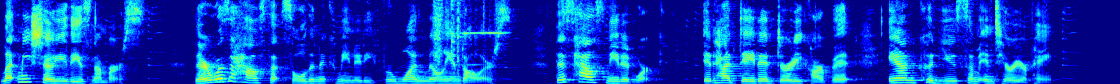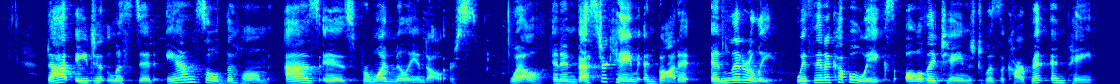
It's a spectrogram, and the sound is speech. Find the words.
Let me show you these numbers. There was a house that sold in a community for $1 million. This house needed work. It had dated dirty carpet and could use some interior paint. That agent listed and sold the home as is for $1 million. Well, an investor came and bought it, and literally within a couple weeks, all they changed was the carpet and paint,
